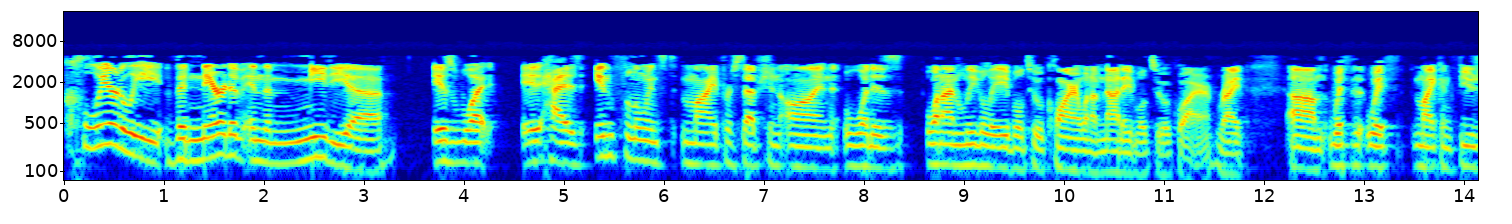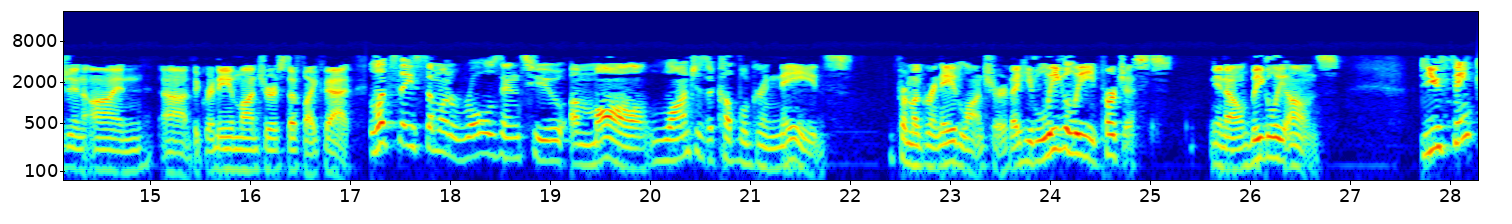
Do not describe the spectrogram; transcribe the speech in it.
clearly the narrative in the media is what it has influenced my perception on what is what I'm legally able to acquire and what I'm not able to acquire, right? Um, with with my confusion on uh, the grenade launcher, stuff like that. Let's say someone rolls into a mall, launches a couple grenades from a grenade launcher that he legally purchased, you know, legally owns. Do you think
